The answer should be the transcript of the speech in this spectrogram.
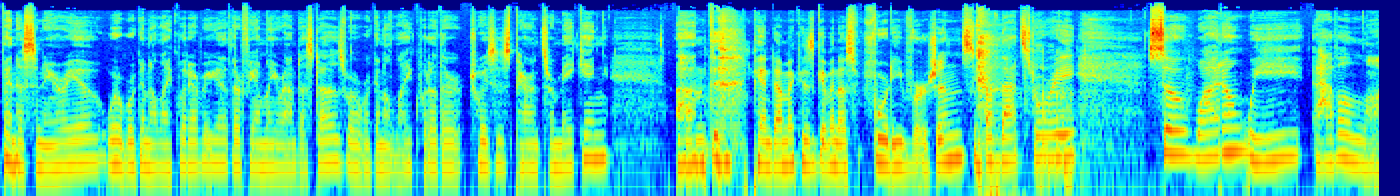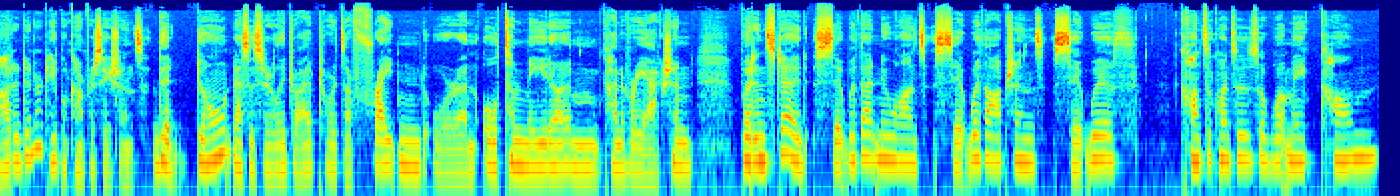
been a scenario where we're going to like what every other family around us does, where we're going to like what other choices parents are making. Um, the pandemic has given us 40 versions of that story. So, why don't we have a lot of dinner table conversations that don't necessarily drive towards a frightened or an ultimatum kind of reaction, but instead sit with that nuance, sit with options, sit with consequences of what may come,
